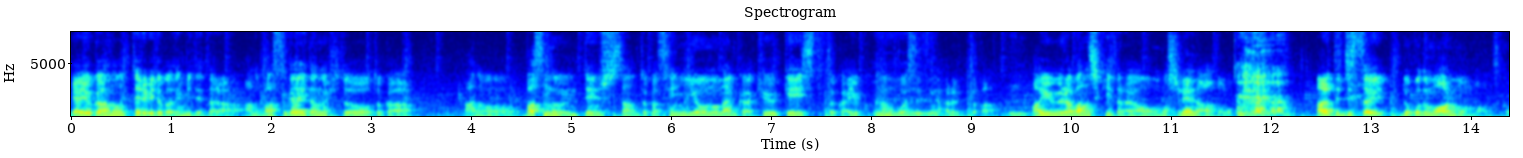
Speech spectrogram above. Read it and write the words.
いやよくあのテレビとかで見てたらあのバスガイドの人とかあのバスの運転手さんとか専用のなんか休憩室とかよく観光施設にあるとか、ーうん。ああいう裏話聞いたらあ面白いなと思って。あれって実際どこでもあるもんなんですか？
